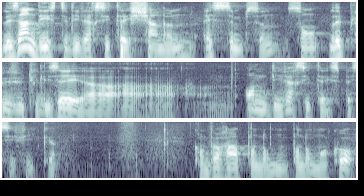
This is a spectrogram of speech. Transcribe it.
Les indices de diversité Shannon et Simpson sont les plus utilisés euh, euh, en diversité spécifique, qu'on verra pendant, pendant mon cours.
